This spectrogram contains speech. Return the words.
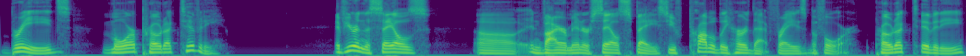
breeds more productivity. If you're in the sales uh, environment or sales space, you've probably heard that phrase before. Productivity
